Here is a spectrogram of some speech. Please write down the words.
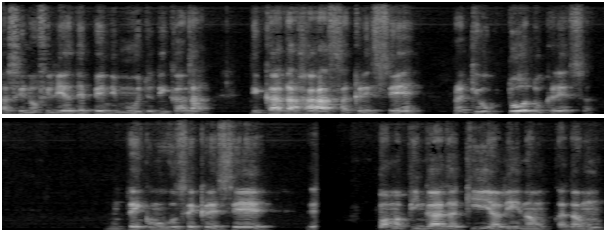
a sinofilia depende muito de cada, de cada raça crescer para que o todo cresça. Não tem como você crescer, toma pingada aqui e ali, não. Cada um.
